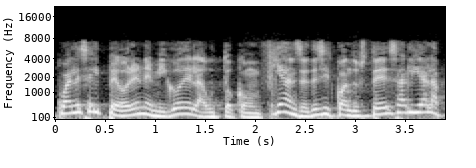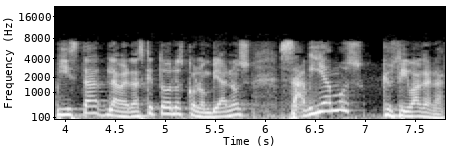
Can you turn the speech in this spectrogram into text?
¿cuál es el peor enemigo de la autoconfianza? Es decir, cuando usted salía a la pista, la verdad es que todos los colombianos sabíamos que usted iba a ganar.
